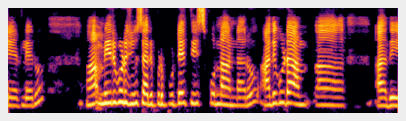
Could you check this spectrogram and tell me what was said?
చేయట్లేరు. మీరు కూడా చూసారు. ఇప్పుడు ఫుటేజ్ తీసుకున్నా అన్నారు. అది కూడా అది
